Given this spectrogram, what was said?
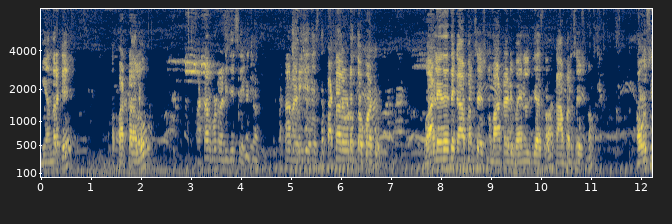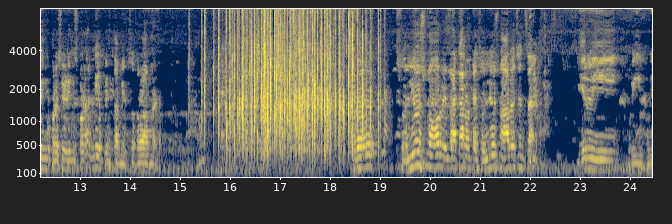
మీ అందరికీ పట్టాలు పట్టాలు కూడా రెడీ చేసేయండి. పట్టాలు రెడీ చేసేస్తే పట్టాలు ఇవ్వడంతో పాటు వాళ్ళు ఏదైతే కాంపన్సేషన్ మాట్లాడి ఫైనల్ చేస్తామో కాంపన్సేషన్ హౌసింగ్ ప్రొసీడింగ్స్ కూడా అన్నీ ఇప్పిస్తాం మీకు శుక్రవారం నాడు. ఇప్పుడు సొల్యూషన్ రెండు రకాలు ఉంటాయి. సొల్యూషన్ ఆలోచించాలి. మీరు ఈ ఇప్పుడు ఇప్పుడు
